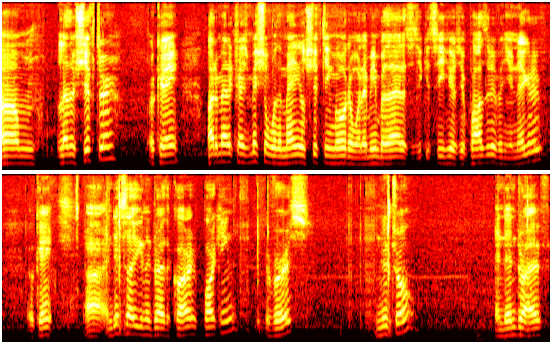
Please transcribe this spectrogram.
Um, leather shifter, okay. Automatic transmission with a manual shifting mode, and what I mean by that is, as you can see, here's your positive and your negative, okay. Uh, and this is how you're going to drive the car: parking, reverse, neutral, and then drive.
